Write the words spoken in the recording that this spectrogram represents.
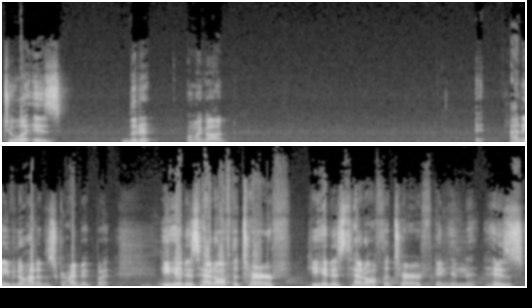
Tua is literally. Oh my God. It- I don't even know how to describe it, but he hit his head off the turf. He hit his head off the turf, and hin- his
